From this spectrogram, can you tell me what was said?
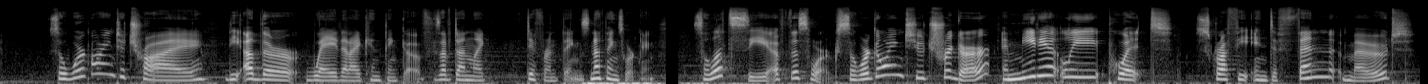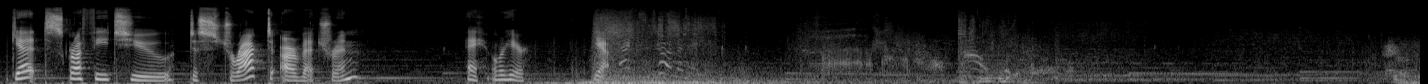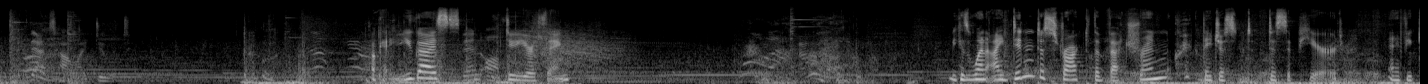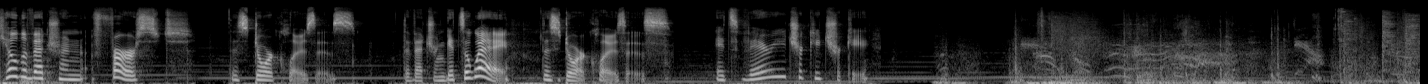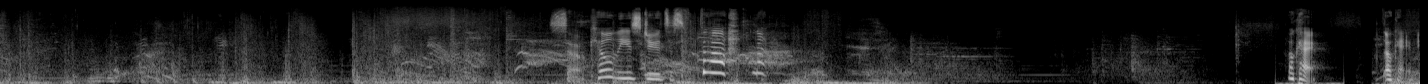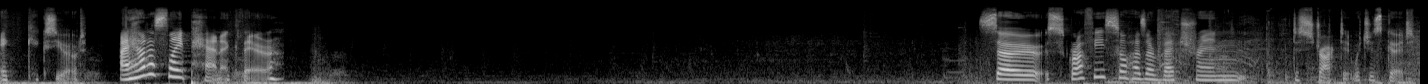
So we're going to try the other way that I can think of, because I've done like different things. Nothing's working. So let's see if this works. So we're going to trigger, immediately put Scruffy in defend mode, get Scruffy to distract our veteran. Hey, over here. Yeah. That's how I do it. Okay, you guys do your thing. Because when I didn't distract the veteran, they just disappeared. And if you kill the veteran first, this door closes. The veteran gets away, this door closes. It's very tricky, tricky. So kill these dudes as fa- ah, Okay. Okay, it kicks you out. I had a slight panic there. So Scruffy still has our veteran distracted, which is good.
